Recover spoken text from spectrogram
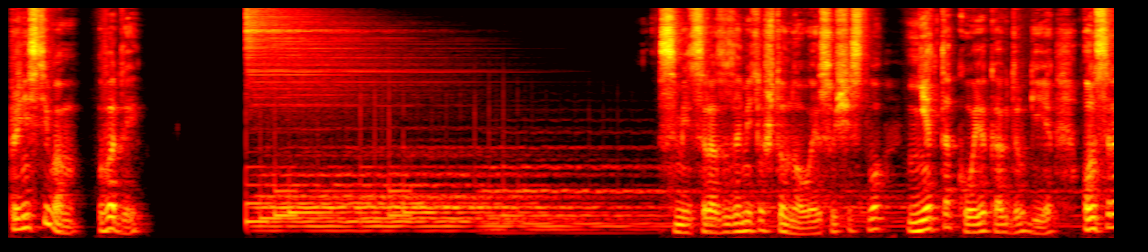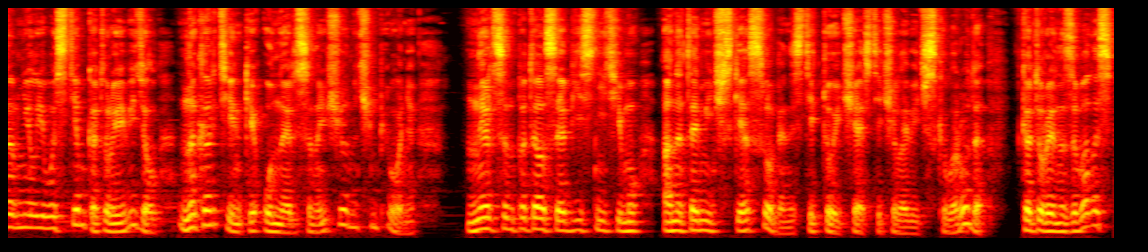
Принести вам воды? Смит сразу заметил, что новое существо не такое, как другие. Он сравнил его с тем, которое видел на картинке у Нельсона еще на чемпионе. Нельсон пытался объяснить ему анатомические особенности той части человеческого рода, которая называлась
